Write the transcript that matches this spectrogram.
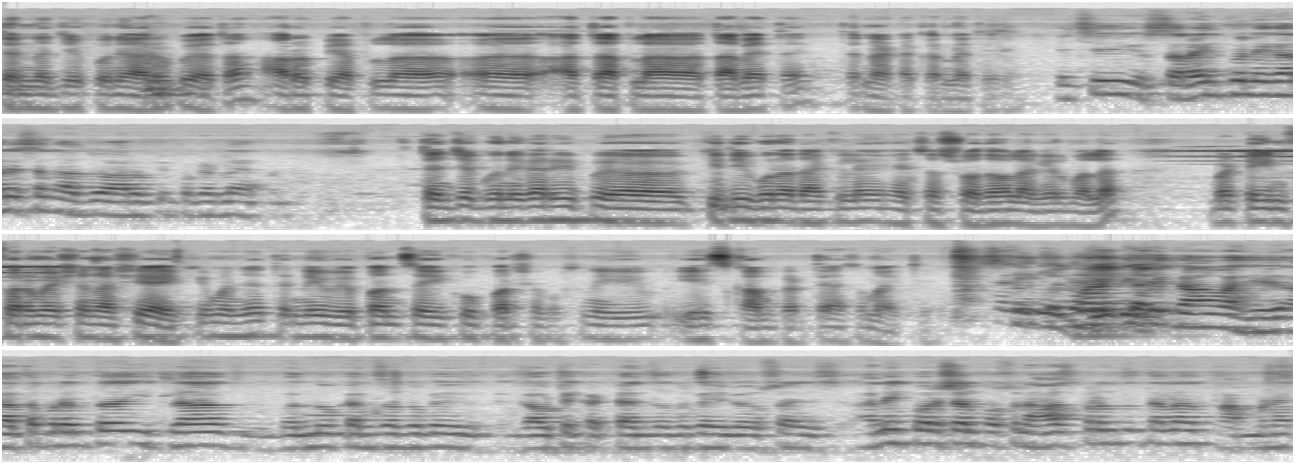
त्यांना जे कोणी आरोपी होता आरोपी आपलं आता आपला ताब्यात आहे त्यांना अटक करण्यात येईल. याची सराईत गुन्हेगार आहे सर जो आरोपी पकडलाय आपण. त्यांचे गुन्हेगारी किती गुन्हा दाखल आहे ह्याचं शोधावं लागेल मला. बट इन्फॉर्मेशन अशी आहे की म्हणजे त्यांनी वेपनचंही खूप वर्षापासून हे- हेच काम करते असं माहिती आहे. जे गाव आहे. आतापर्यंत इथला बंदुकांचा जो काही गावठी कट्ट्यांचा जो काही व्यवसाय अनेक वर्षांपासून आजपर्यंत त्याला थांबण्यात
